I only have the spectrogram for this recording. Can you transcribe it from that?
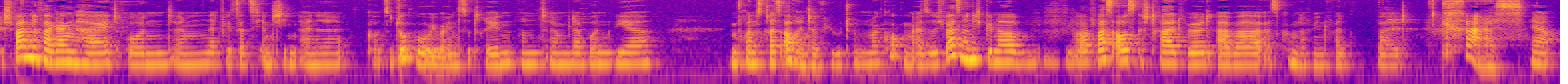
spannende Vergangenheit und ähm, Netflix hat sich entschieden, eine kurze Doku über ihn zu drehen. Und ähm, da wurden wir im Freundeskreis auch interviewt und mal gucken. Also ich weiß noch nicht genau, was ausgestrahlt wird, aber es kommt auf jeden Fall bald. Krass. Ja,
